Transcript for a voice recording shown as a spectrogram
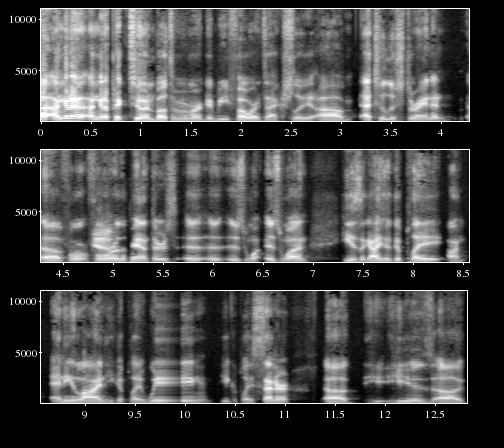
I'm gonna I'm gonna pick two, and both of them are gonna be forwards. Actually, um, Luostarinen uh, for for yeah. the Panthers is, is is one. He is a guy who could play on any line. He could play wing. He could play center. Uh, he he is uh,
